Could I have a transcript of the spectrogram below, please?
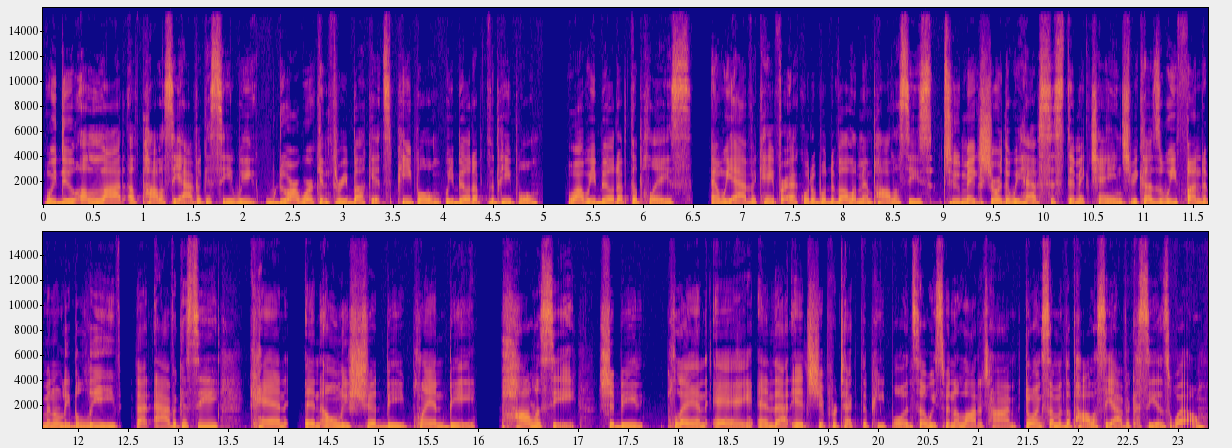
We do a lot of policy advocacy. We do our work in three buckets people, we build up the people while we build up the place and we advocate for equitable development policies to make sure that we have systemic change because we fundamentally believe that advocacy can and only should be plan B. Policy should be plan A and that it should protect the people. And so we spend a lot of time doing some of the policy advocacy as well.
